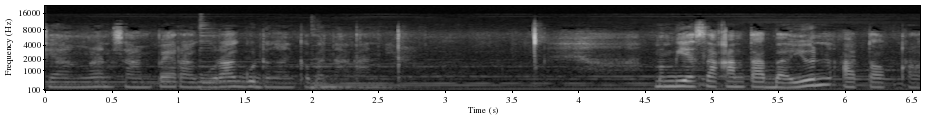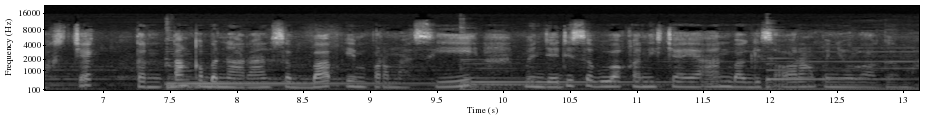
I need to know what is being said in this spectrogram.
jangan sampai ragu-ragu dengan kebenarannya. Membiasakan tabayun atau cross-check tentang kebenaran sebab informasi menjadi sebuah keniscayaan bagi seorang penyuluh agama.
